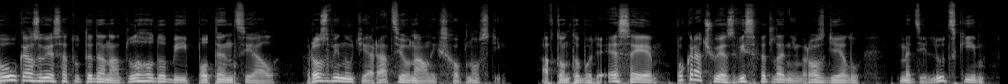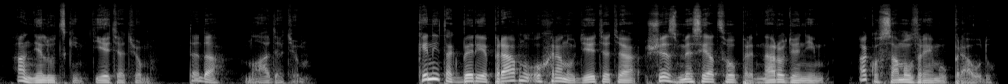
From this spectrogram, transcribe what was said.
Poukazuje sa tu teda na dlhodobý potenciál rozvinutia racionálnych schopností. A v tomto bode eseje pokračuje s vysvetlením rozdielu medzi ľudským a neludským dieťaťom, teda mláďaťom. Kenny tak berie právnu ochranu dieťaťa 6 mesiacov pred narodením ako samozrejmú pravdu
